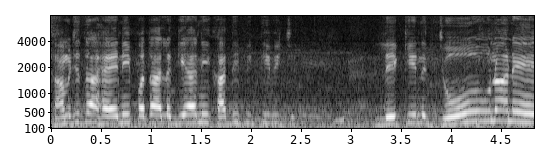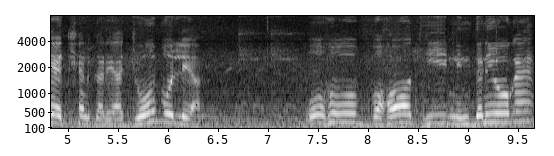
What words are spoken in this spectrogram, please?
ਸਮਝ ਤਾਂ ਹੈ ਨਹੀਂ, ਪਤਾ ਲੱਗਿਆ ਨਹੀਂ ਖਾਦੀ ਪੀਤੀ ਵਿੱਚ। ਲੇਕਿਨ ਜੋ ਉਹਨਾਂ ਨੇ ਐਕਸ਼ਨ ਕਰਿਆ, ਜੋ ਬੋਲਿਆ ਉਹ ਬਹੁਤ ਹੀ ਨਿੰਦਣਯੋਗ ਹੈ।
